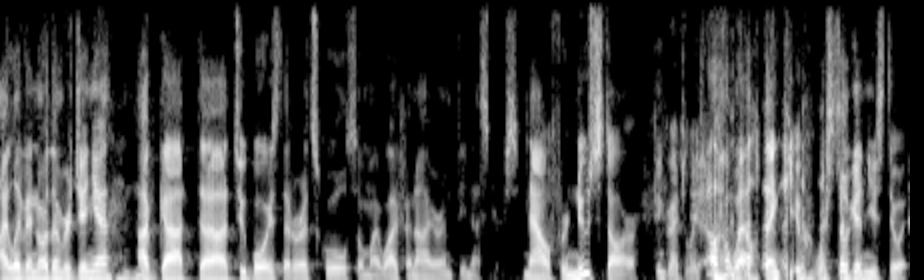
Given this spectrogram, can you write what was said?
I live in Northern Virginia. Mhm. I've got uh, two boys that are at school, so my wife and I are empty nesters. Now for Neustar, Congratulations. Oh, well, thank you. We're still getting used to it.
